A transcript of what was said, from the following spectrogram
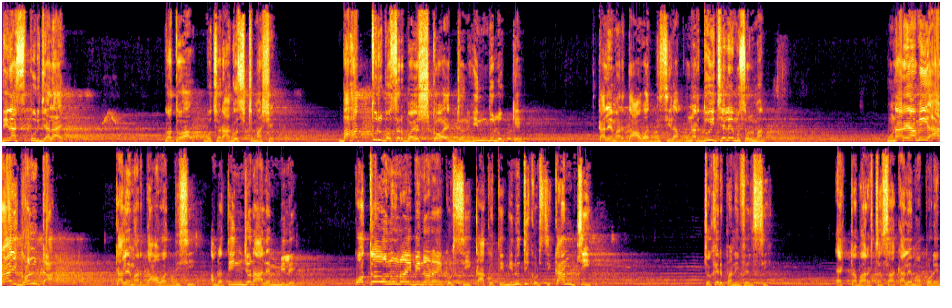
দিনাজপুর জেলায়, গত বছর আগস্ট মাসে, বাহাত্তর বছর বয়স্ক একজন হিন্দু লোককে কালেমার দাওয়াত দিছিলাম। ওনার দুই ছেলে মুসলমান। ওনারে আমি আড়াই ঘণ্টা কালেমার দাওয়াত দিছি। আমরা তিনজন আলেম মিলে। কত অনুনয় বিনয় করছি, কাকুতি মিনতি করছি, কাঁদছি। চোখের পানি ফেলছি। একটা বার চাষা কালেমা পড়েন,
